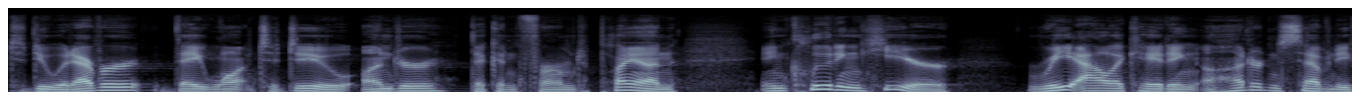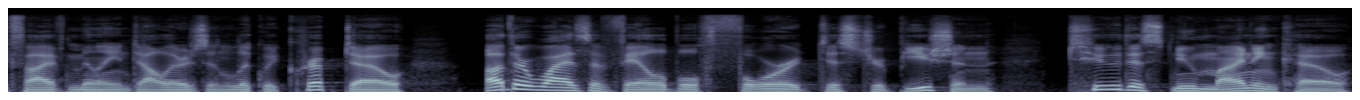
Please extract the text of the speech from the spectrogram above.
to do whatever they want to do under the confirmed plan, including here reallocating $175 million in liquid crypto otherwise available for distribution to this new mining co,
